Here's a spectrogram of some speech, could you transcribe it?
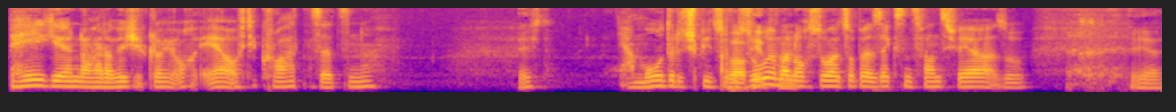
Belgien, da, da würde ich, glaube ich, auch eher auf die Kroaten setzen, ne? Echt? Ja, Modric spielt sowieso immer Fall. noch so, als ob er 26 wäre, also. Ja.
